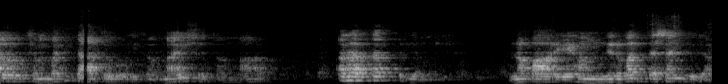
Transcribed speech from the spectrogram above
परोक्षं भजितातु रोहितम् आयुष्यतम् अरह तत्प्रियं न पारेऽहं निर्बद्ध संयुजा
